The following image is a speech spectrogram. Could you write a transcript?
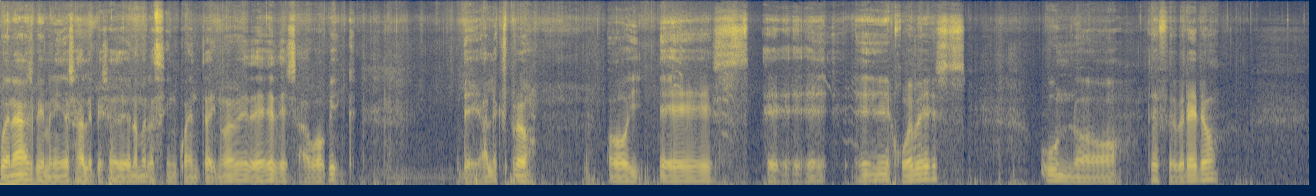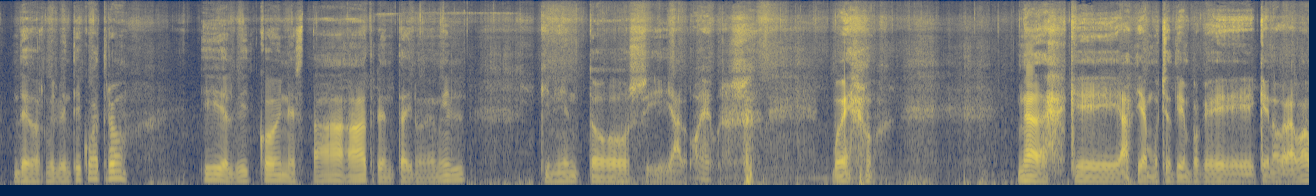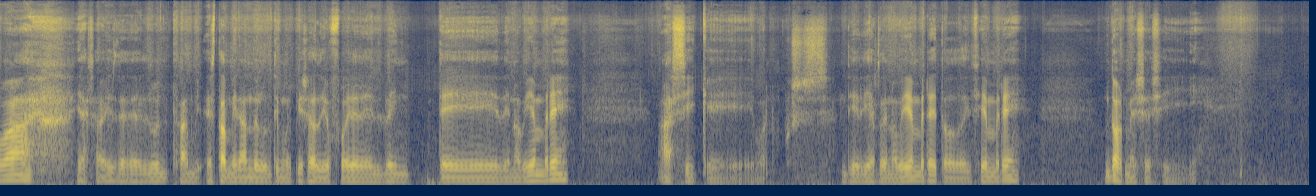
Buenas, bienvenidos al episodio número 59 de Desahogo Geek de Alex Pro. Hoy es eh, eh, jueves 1 de febrero de 2024 y el Bitcoin está a 39.500 y algo euros. Bueno, nada, que hacía mucho tiempo que, no grababa, ya sabéis, desde el, he estado mirando el último episodio, fue del 20 de noviembre, así que bueno, pues 10 días de noviembre, todo diciembre, dos meses y,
